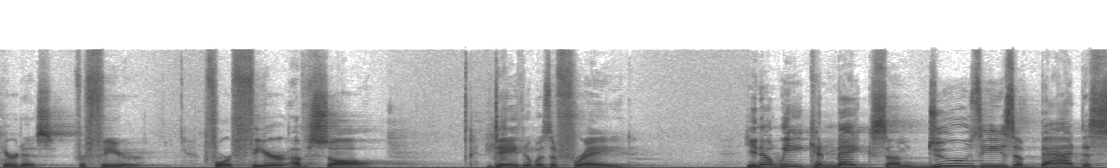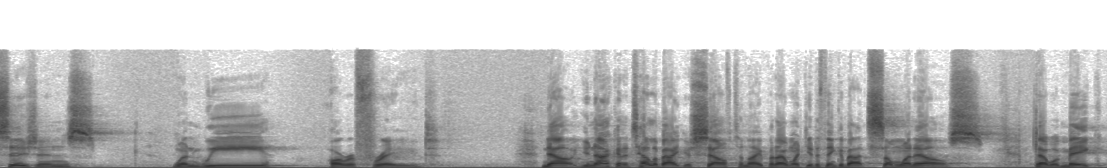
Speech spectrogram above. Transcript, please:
Here it is for fear. For fear of Saul. David was afraid you know, we can make some doozies of bad decisions when we are afraid. Now, you're not going to tell about yourself tonight, but I want you to think about someone else that would make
